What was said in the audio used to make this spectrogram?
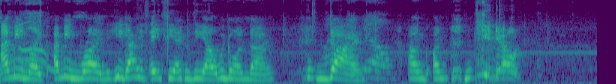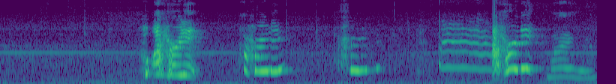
I mean, like, I mean, run. He got his HCXD out. We're gonna die. Die. I'm, I'm, get down. Oh, I heard it. I heard it. I heard it. I heard it. Where are you?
